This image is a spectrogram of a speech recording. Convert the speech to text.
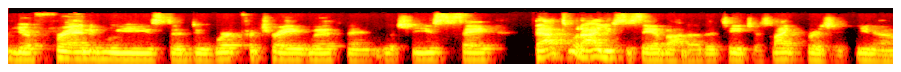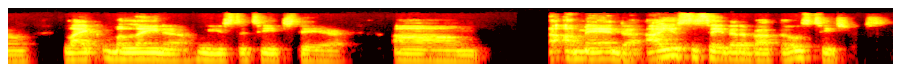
your friend who you used to do work for trade with, and what she used to say. That's what I used to say about other teachers, like Bridget, you know, like Melena, who used to teach there, um, Amanda. I used to say that about those teachers.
